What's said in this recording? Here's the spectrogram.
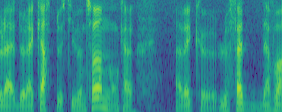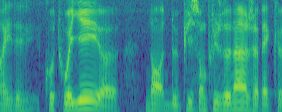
la, carte de Stevenson, donc avec le fait d'avoir côtoyé depuis son plus jeune âge avec euh,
